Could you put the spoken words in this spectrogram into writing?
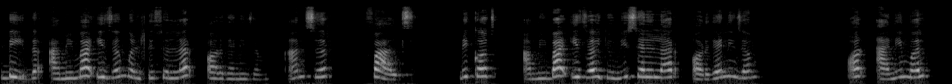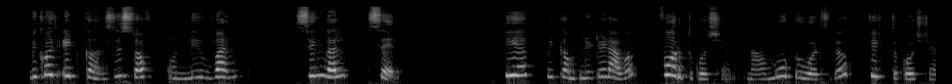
D the amoeba is a multicellular organism answer false because amoeba is a unicellular organism or animal because it consist of only one single cell here we completed our fourth question now move towards the fifth question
